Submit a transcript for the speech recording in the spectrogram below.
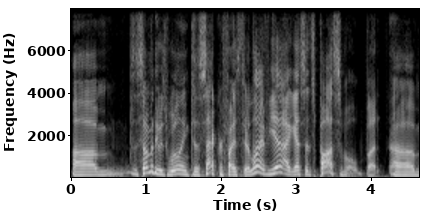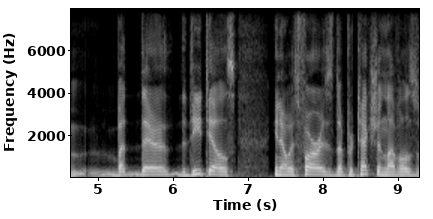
Um, somebody who's willing to sacrifice their life, yeah, I guess it's possible. But um, but there the details you know, as far as the protection levels,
